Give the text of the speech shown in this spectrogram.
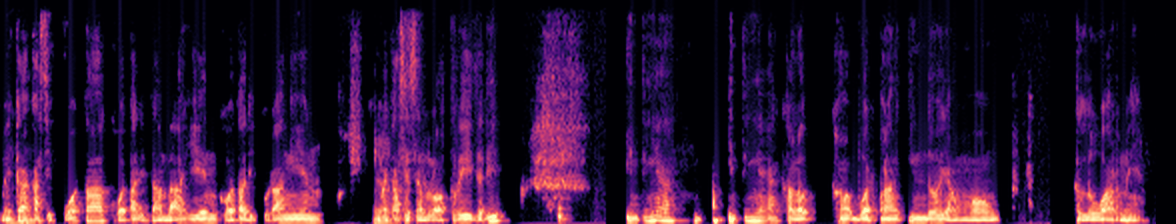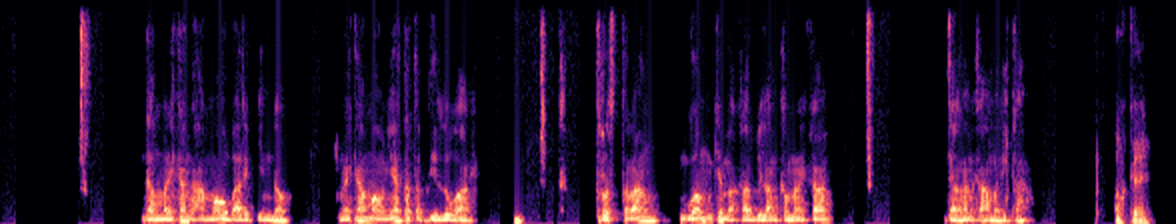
Mereka Mhm. kasih kuota, kuota ditambahin, kuota dikurangin, Ya. mereka sistem lottery. Jadi intinya intinya kalau kalau buat orang Indo yang mau keluar nih dan mereka nggak mau balik Indo, mereka maunya tetap di luar. Terus terang, gua mungkin bakal bilang ke mereka jangan ke Amerika. Oke.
